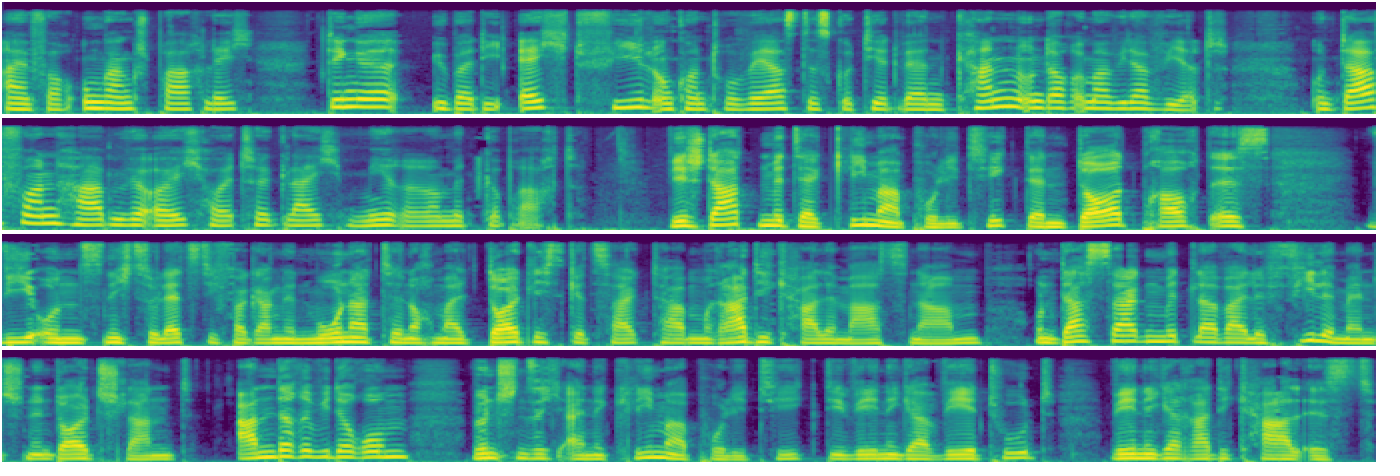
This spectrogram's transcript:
einfach umgangssprachlich Dinge, über die echt viel und kontrovers diskutiert werden kann und auch immer wieder wird. Und davon haben wir euch heute gleich mehrere mitgebracht. Wir starten mit der Klimapolitik, denn dort braucht es wie uns nicht zuletzt die vergangenen Monate nochmal deutlichst gezeigt haben, radikale Maßnahmen. Und das sagen mittlerweile viele Menschen in Deutschland. Andere wiederum wünschen sich eine Klimapolitik, die weniger wehtut, weniger radikal ist.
